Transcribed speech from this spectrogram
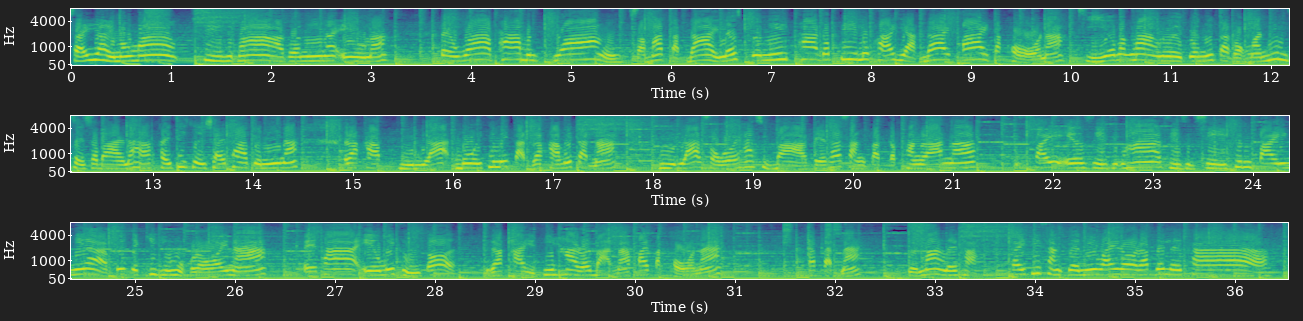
ไซส์ใหญ่มากๆ 45 ตัวนี้นะเอวนะ แต่ว่าผ้ามันกว้างสามารถตัดได้ แล้วตัวนี้ผ้าด็อบบี้ลูกค้าอยากได้ป้ายตะขอนะ สีเยอะมากๆเลย ตัวนี้ตัดออกมานิ่มใส่สบายนะคะ ใครที่เคยใช้ผ้าตัวนี้นะ ราคาผืนละโดยที่ไม่ตัดราคาไม่ตัดนะผืนละ 250 บาท แต่ถ้าสั่งตัดกับทางร้านนะไซส์ L 45 44 ขึ้นไปเนี่ยเพื่อจะคิดอยู่ 600 นะ แต่ถ้า L ไม่ถึงก็ ราคาอยู่ที่ 500 บาทนะป้ายตะขอนะถ้าตัดนะสวยมากเลยค่ะ ใครที่สั่งเกินนี้ไว้รอรับได้เลยค่ะ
